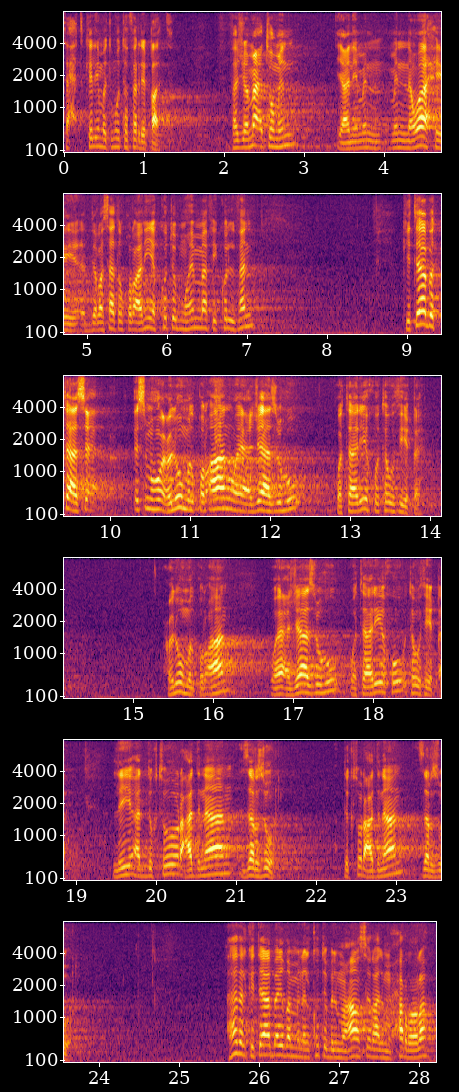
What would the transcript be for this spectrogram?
تحت كلمة متفرقات. فجمعت من يعني من من نواحي الدراسات القرآنية كتب مهمة في كل فن. كتاب التاسع اسمه علوم القرآن وإعجازه وتاريخ توثيقه. علوم القرآن وإعجازه وتاريخ توثيقه. للدكتور عدنان زرزور. دكتور عدنان زرزور. هذا الكتاب أيضا من الكتب المعاصرة المحررة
